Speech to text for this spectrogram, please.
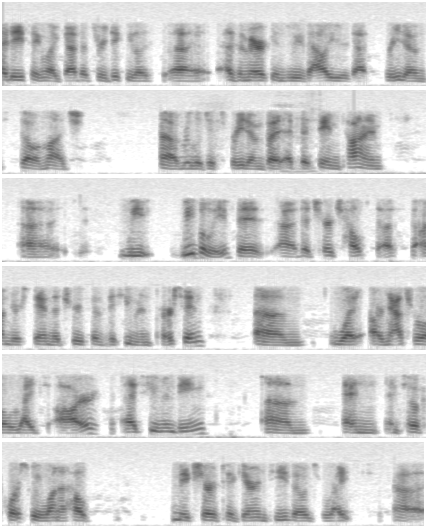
anything like that. That's ridiculous. Uh, as Americans, we value that freedom so much, uh, religious freedom. But at the same time, uh, we we believe that uh, the church helps us to understand the truth of the human person, um, what our natural rights are as human beings, um, and and so of course we want to help make sure to guarantee those rights uh,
